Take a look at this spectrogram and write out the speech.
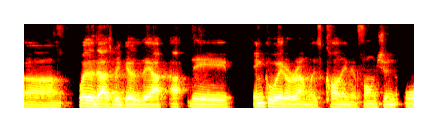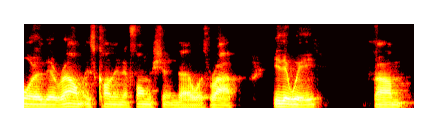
uh, whether that's because the, uh, the incubator realm is calling a function or the realm is calling a function that was wrapped, either way. Um,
